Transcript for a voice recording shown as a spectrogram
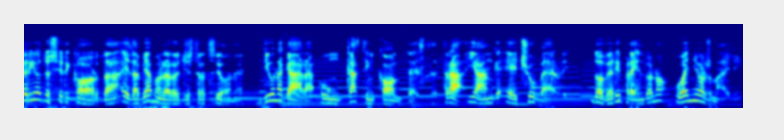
Periodo si ricorda, ed abbiamo la registrazione, di una gara, un cutting contest tra Young e Chu Berry, dove riprendono When You're Smiling.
